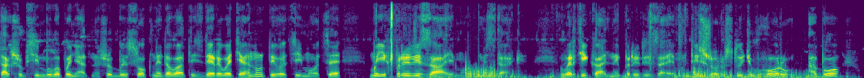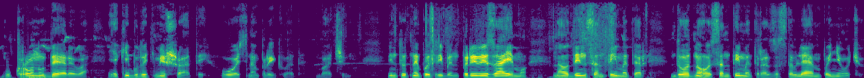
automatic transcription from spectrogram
так, щоб всім було понятно, щоб сок не давати з дерева тягнути, оці мо, це ми їх прирізаємо. Ось так. Вертикально прирізаємо. Ті, що ростуть вгору або у крону дерева, які будуть мішати. Ось, наприклад, бачимо. Він тут не потрібен. Перерізаємо на 1 см до 1 см, заставляємо пеньочок.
